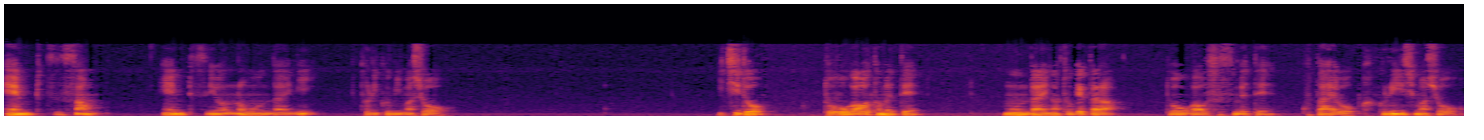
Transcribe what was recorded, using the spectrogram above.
鉛筆3、鉛筆4の問題に取り組みましょう。一度動画を止めて、問題が解けたら動画を進めて答えを確認しましょ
